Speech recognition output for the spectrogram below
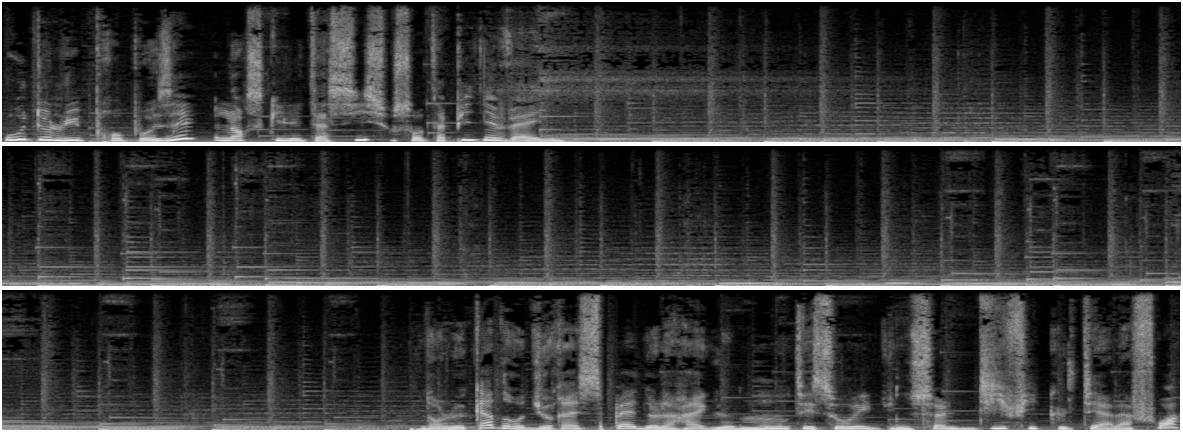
ou de lui proposer lorsqu'il est assis sur son tapis d'éveil. Dans le cadre du respect de la règle Montessori d'une seule difficulté à la fois,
